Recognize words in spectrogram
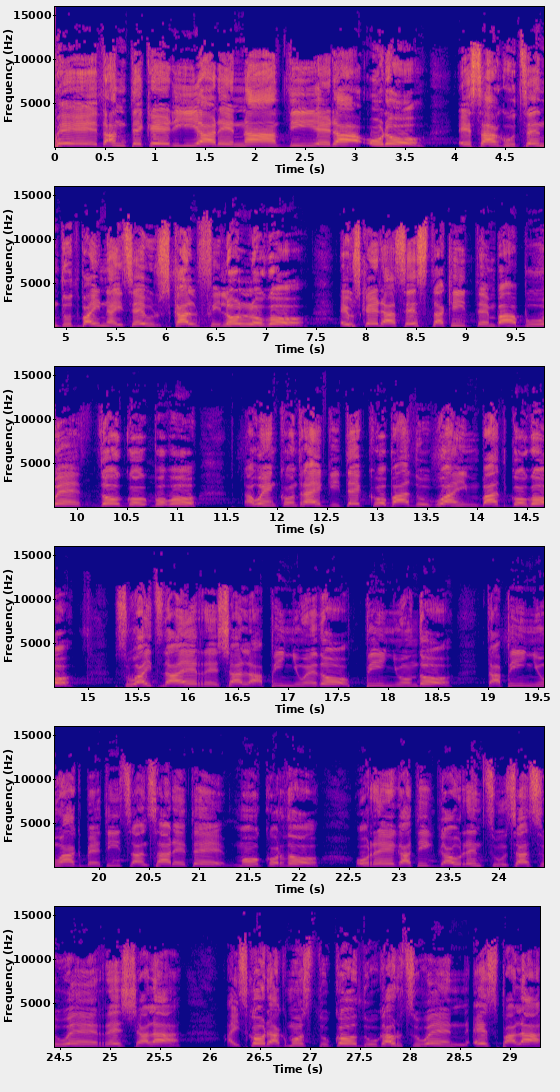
Pedantekeriaren adiera oro, ezagutzen dut baina iz euskal filologo, euskeraz ez dakiten babue dogo bobo, hauen kontra egiteko badu guain bat gogo, zuaitz da errexala pinu edo, pinu ondo, ta pinuak betitzan zarete mokordo, horregatik gaurrentzun zazue errexala, Aizkorak moztuko du gaur zuen ezpala,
